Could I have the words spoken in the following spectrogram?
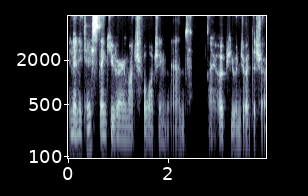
In any case, thank you very much for watching and I hope you enjoyed the show.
